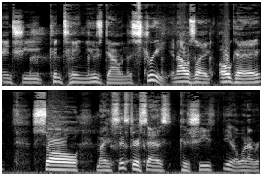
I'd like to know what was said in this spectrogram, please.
and she continues down the street. And I was like, okay. So my sister says, because she's, you know, whatever.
